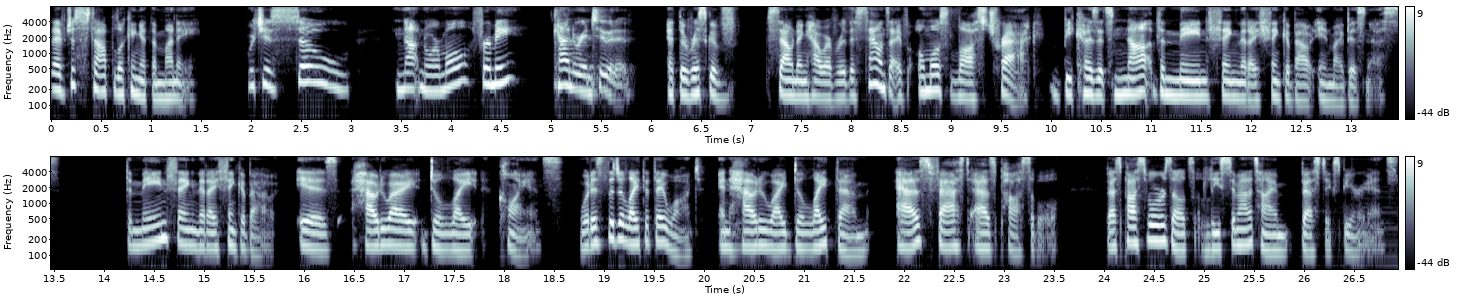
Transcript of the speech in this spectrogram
I've just stopped looking at the money, which is so not normal for me. Counterintuitive. At the risk of sounding however this sounds, I've almost lost track because it's not the main thing that I think about in my business. The main thing that I think about is how do I delight clients? What is the delight that they want? And how do I delight them as fast as possible? Best possible results, least amount of time, best experience.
